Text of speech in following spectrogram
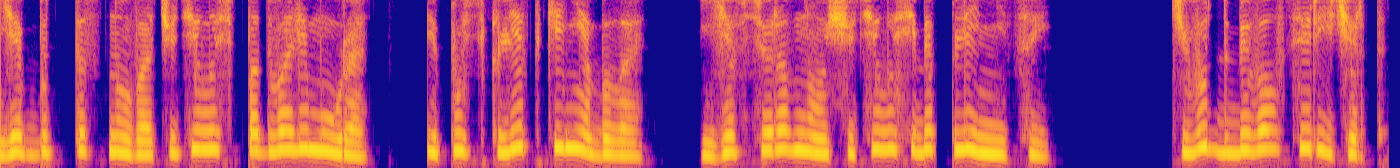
я будто снова очутилась в подвале Мура, и пусть клетки не было, я все равно ощутила себя пленницей. Чего добивался Ричард?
